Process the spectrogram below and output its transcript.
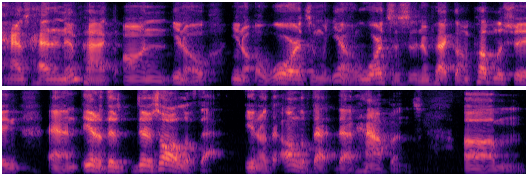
has had an impact on you know you know awards and you know awards is an impact on publishing and you know there's there's all of that you know all of that that happens. Um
